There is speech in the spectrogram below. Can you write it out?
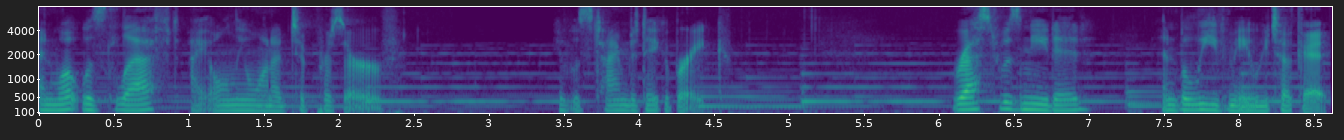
And what was left, I only wanted to preserve. It was time to take a break. Rest was needed, and believe me, we took it.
